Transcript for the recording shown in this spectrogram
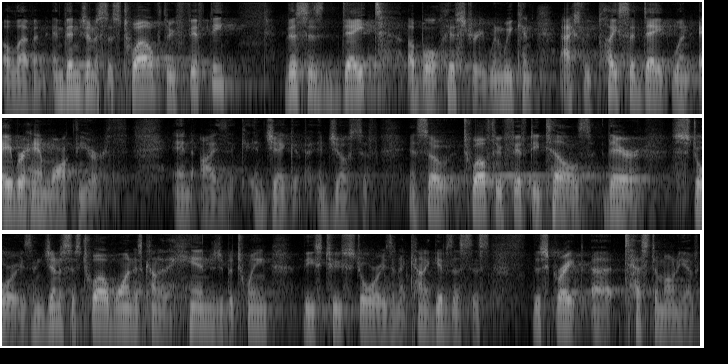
11. And then Genesis 12 through 50. This is dateable history when we can actually place a date when Abraham walked the earth and Isaac and Jacob and Joseph. And so 12 through 50 tells their stories. And Genesis 12, 1 is kind of the hinge between these two stories. And it kind of gives us this, this great uh, testimony of,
